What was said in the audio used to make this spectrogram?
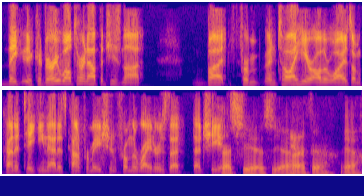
they it could very well turn out that she's not, but from until I hear otherwise, I'm kind of taking that as confirmation from the writers that that she That is. she is, yeah, right there, yeah,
